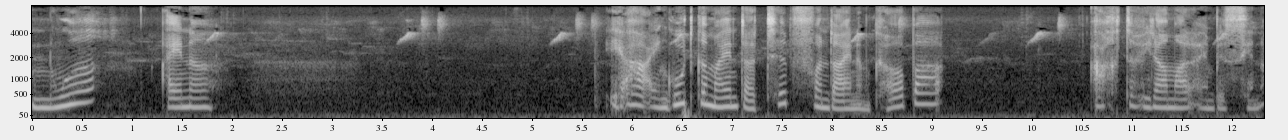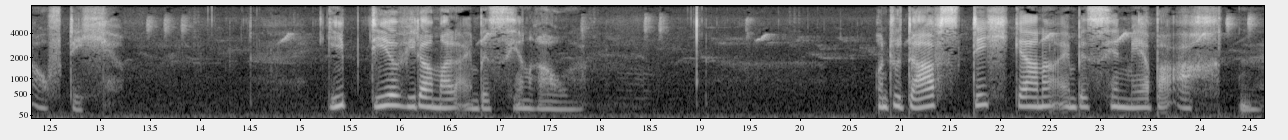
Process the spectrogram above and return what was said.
nur eine, ja, ein gut gemeinter Tipp von deinem Körper. Achte wieder mal ein bisschen auf dich. Gib dir wieder mal ein bisschen Raum. Und du darfst dich gerne ein bisschen mehr beachten.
